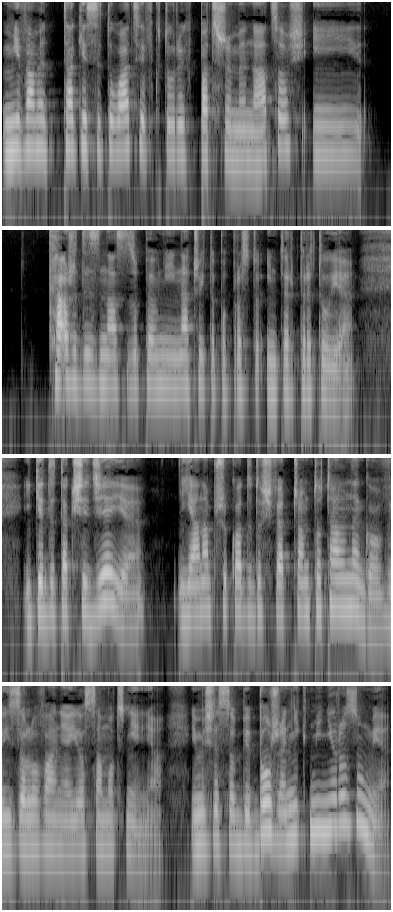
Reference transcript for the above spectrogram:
miewamy takie sytuacje, w których patrzymy na coś i każdy z nas zupełnie inaczej to po prostu interpretuje. I kiedy tak się dzieje, ja na przykład doświadczam totalnego wyizolowania i osamotnienia. I myślę sobie, Boże, nikt mnie nie rozumie.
